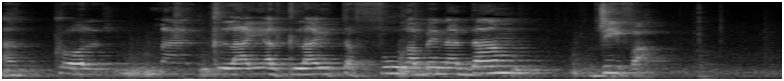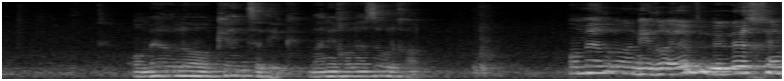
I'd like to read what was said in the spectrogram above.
הכל טלאי על טלאי תפור הבן אדם, ג'יפה. אומר לו, כן צדיק, מה אני יכול לעזור לך? אומר לו, אני רעב ללחם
